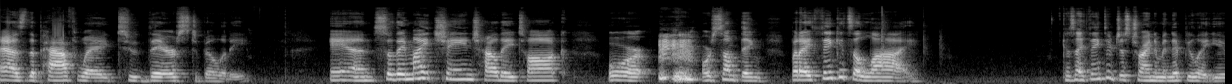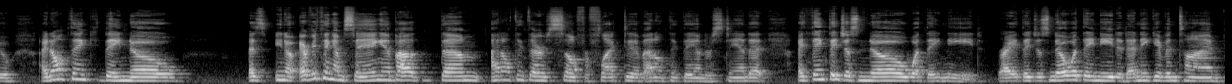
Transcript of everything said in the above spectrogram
as the pathway to their stability. And so they might change how they talk or or something, but I think it's a lie. Cuz I think they're just trying to manipulate you. I don't think they know as you know everything i'm saying about them i don't think they're self-reflective. I don't think they understand it. I think they just know what they need right? They just know what they need at any given time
